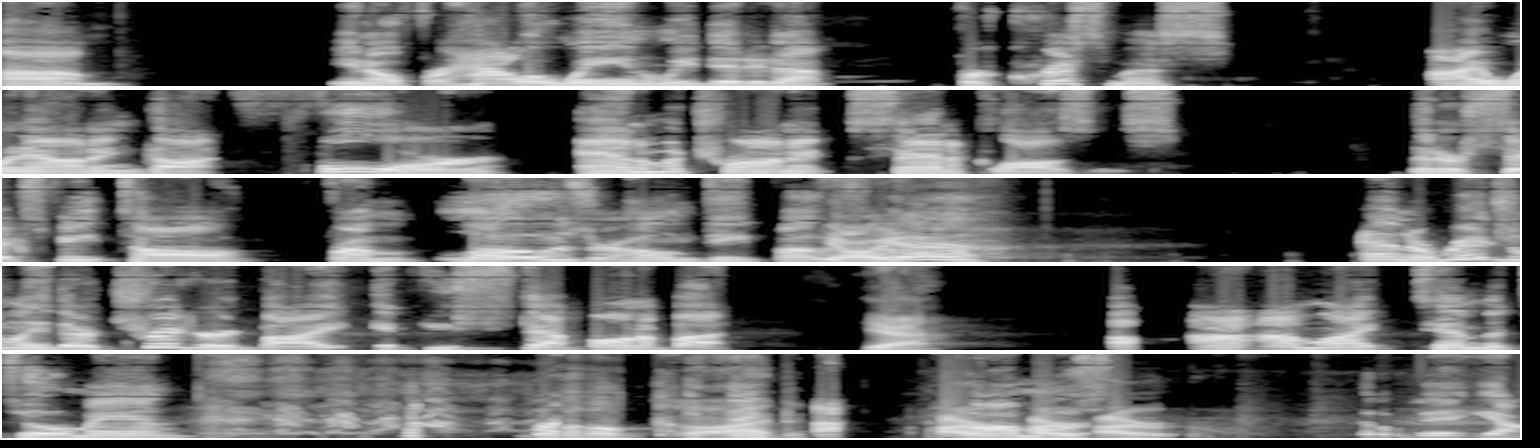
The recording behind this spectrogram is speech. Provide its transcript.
Um, you know, for Halloween, we did it up. For Christmas, I went out and got four animatronic Santa Clauses that are six feet tall from Lowe's or Home Depot. Oh, something. yeah. And originally they're triggered by if you step on a button. Yeah. I, I'm like Tim the Tool Man. Oh, God. Arr, Almost- arr, arr. little bit, yeah.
